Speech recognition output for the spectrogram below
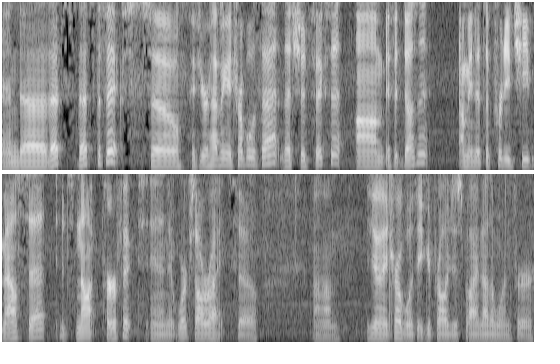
and uh, that's that's the fix. So if you're having any trouble with that, that should fix it. Um, if it doesn't, I mean it's a pretty cheap mouse set. It's not perfect and it works all right. So um, if you have any trouble with it, you could probably just buy another one for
